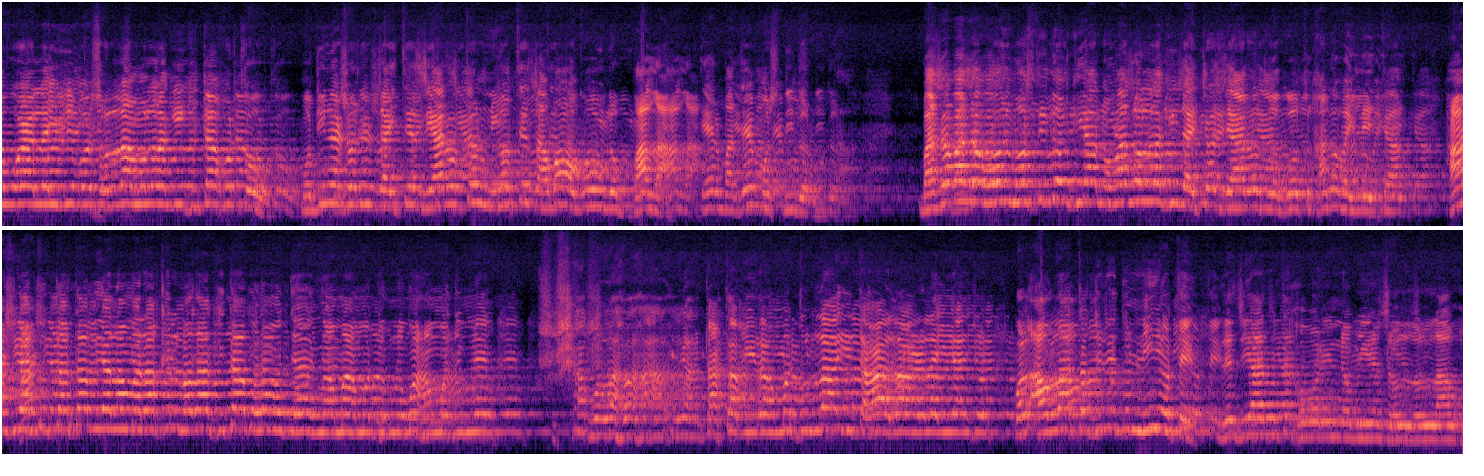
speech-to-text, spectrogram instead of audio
সাল্লাল্লাহু আলাইহি ওয়াসাল্লাম লাগি কিতা করতো? মদিনা যাইতে জিয়ারতের নিয়তে যাওয়া অগইল বালা। এর বাদে মসজিদর বাজা বাজা ওই মসজিদর গিয়া নমাজর লাগি যাইতো জিয়ারত লগত খানো ভাইলে ইটা হাসিয়া তাতা বিয়ালা মারাকিল বালা কিতাবর মধ্যে, ইমাম আহমদ ইবনে মুহাম্মদ ইবনে বীর রহমতুল্লাহ তাআলা আলাইহি আনজন বল আওলা নিয়তে নবী সাল্লাল্লাহু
